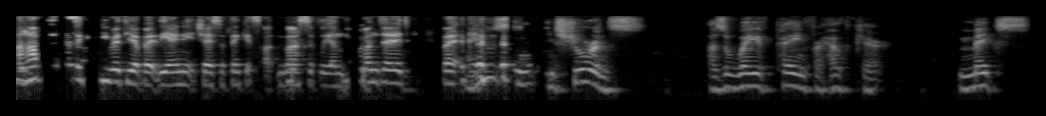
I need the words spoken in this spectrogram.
I have to disagree with you about the NHS. I think it's massively underfunded. But um, using insurance as a way of paying for healthcare makes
